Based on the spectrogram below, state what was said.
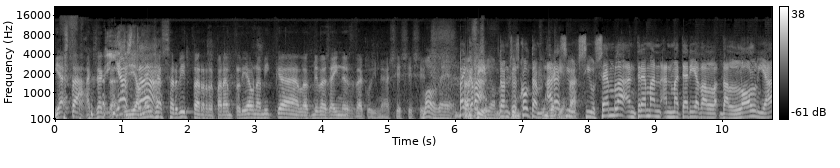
Ja està, exacte. Ja dir, està. almenys ha servit per, per ampliar una mica les meves eines de cuina. Sí, sí, sí. Molt bé. Vinga, va, fi, doncs escolta'm, fins ara aquí, si, va. si us sembla, entrem en, en matèria del, del LOL ja,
